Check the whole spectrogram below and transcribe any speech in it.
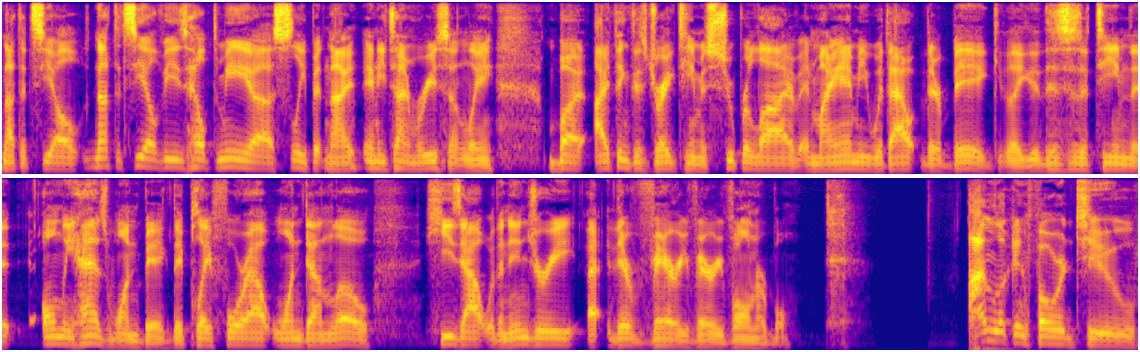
not that CL, not that CLV's helped me uh, sleep at night anytime recently, but I think this Drake team is super live, and Miami without their big, like this is a team that only has one big. They play four out, one down low. He's out with an injury. Uh, they're very, very vulnerable. I'm looking forward to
